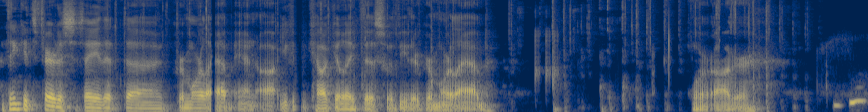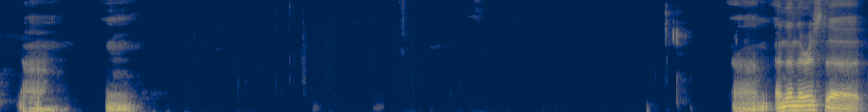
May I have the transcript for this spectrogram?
I think it's fair to say that uh, Grimoire Lab and uh, you could calculate this with either Grimoire Lab or Augur. Um, hmm. Um, and then there is the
